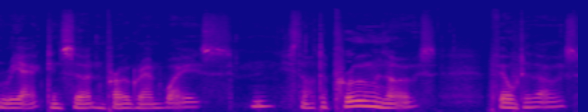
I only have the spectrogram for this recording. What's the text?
react in certain programmed ways. Hmm? You start to prune those, filter those,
